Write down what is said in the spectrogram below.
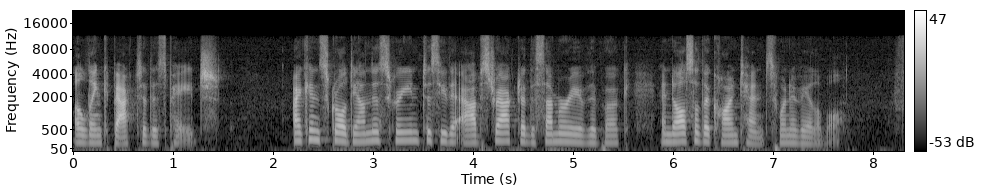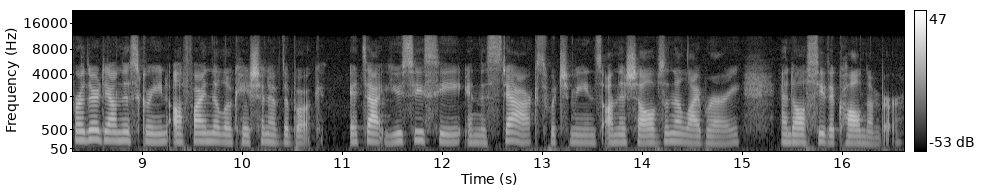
a link back to this page. I can scroll down the screen to see the abstract or the summary of the book and also the contents when available. Further down the screen, I'll find the location of the book. It's at UCC in the stacks, which means on the shelves in the library, and I'll see the call number.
